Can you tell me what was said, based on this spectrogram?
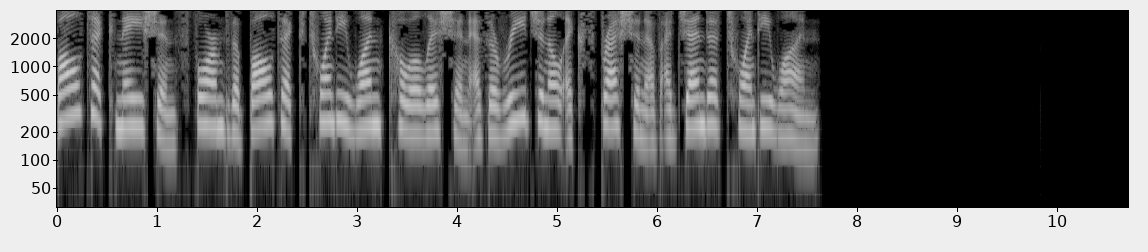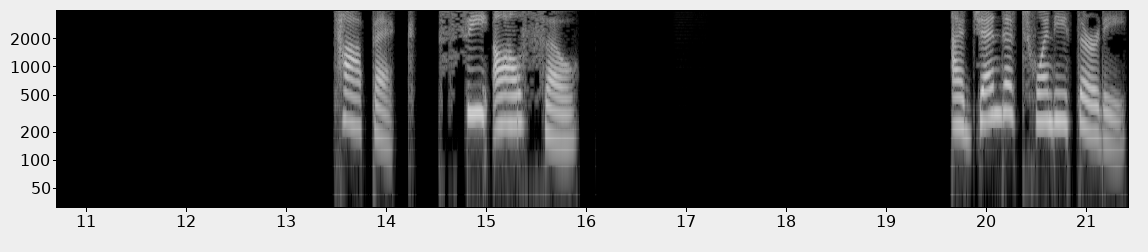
Baltic nations formed the Baltic 21 coalition as a regional expression of Agenda 21. Topic. See also Agenda 2030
